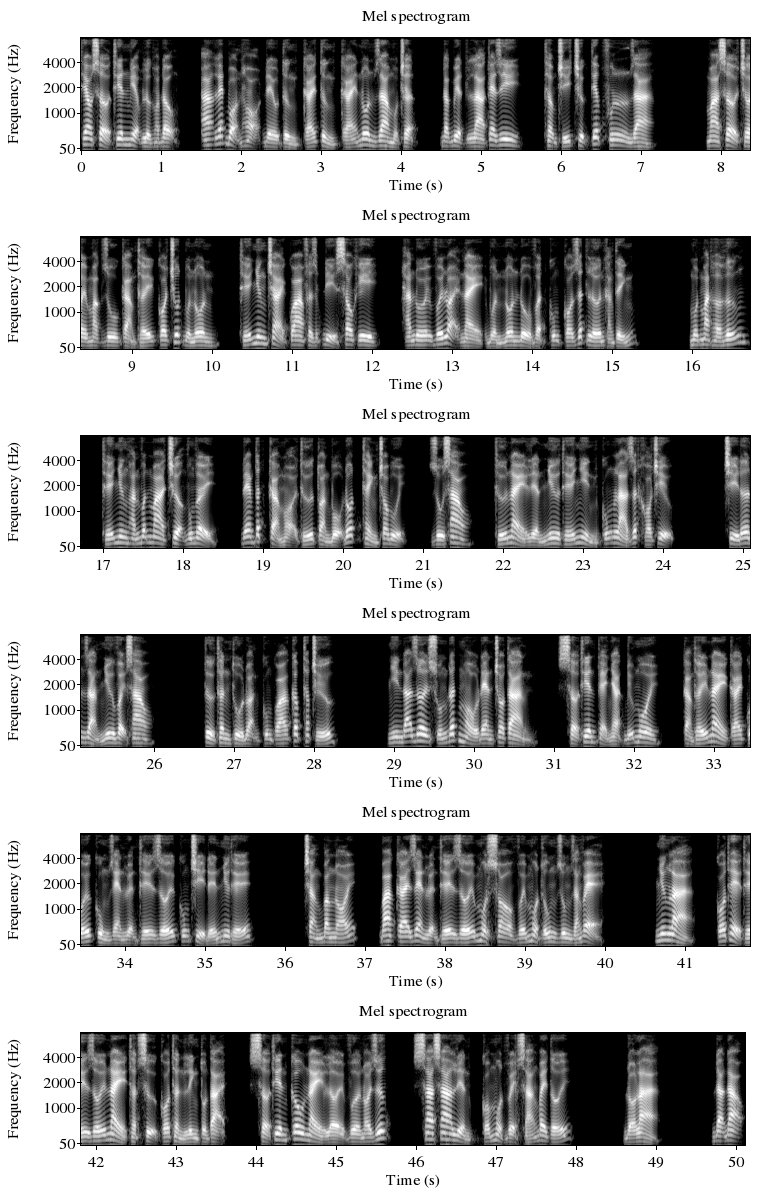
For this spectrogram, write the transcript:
Theo sở thiên nghiệm lực hoạt động, Alet bọn họ đều từng cái từng cái nôn ra một trận, đặc biệt là Keji, thậm chí trực tiếp phun ra. Mà sở trời mặc dù cảm thấy có chút buồn nôn, thế nhưng trải qua phật đỉ sau khi, hắn đối với loại này buồn nôn đồ vật cũng có rất lớn kháng tính. Một mặt hờ hững, thế nhưng hắn vẫn ma trượng vung dậy, đem tất cả mọi thứ toàn bộ đốt thành cho bụi, dù sao, thứ này liền như thế nhìn cũng là rất khó chịu. Chỉ đơn giản như vậy sao? Tử thần thủ đoạn cũng quá cấp thấp chứ. Nhìn đã rơi xuống đất màu đen cho tàn, sở thiên kẻ nhạt bĩu môi, cảm thấy này cái cuối cùng rèn luyện thế giới cũng chỉ đến như thế. Chẳng băng nói, ba cái rèn luyện thế giới một so với một ung dung dáng vẻ. Nhưng là, có thể thế giới này thật sự có thần linh tồn tại, sở thiên câu này lời vừa nói dứt, xa xa liền có một vệ sáng bay tới. Đó là đạn đạo.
